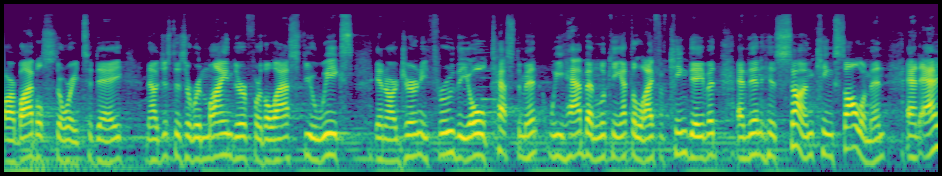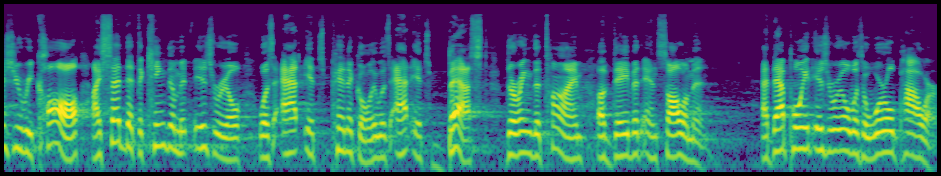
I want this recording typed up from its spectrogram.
our Bible story today. Now, just as a reminder, for the last few weeks in our journey through the Old Testament, we have been looking at the life of King David and then his son, King Solomon. And as you recall, I said that the kingdom of Israel was at its pinnacle, it was at its best during the time of David and Solomon. At that point, Israel was a world power.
